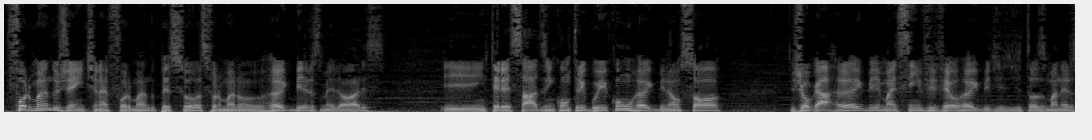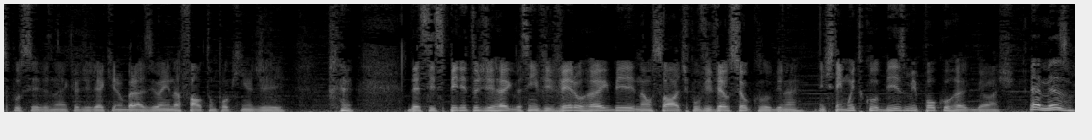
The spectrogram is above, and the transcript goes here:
formando gente, né? Formando pessoas, formando rugbyers melhores e interessados em contribuir com o rugby, não só jogar rugby, mas sim viver o rugby de, de todas as maneiras possíveis, né? Que eu diria que no Brasil ainda falta um pouquinho de desse espírito de rugby, assim, viver o rugby, não só tipo viver o seu clube, né? A gente tem muito clubismo e pouco rugby, eu acho. É mesmo?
